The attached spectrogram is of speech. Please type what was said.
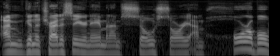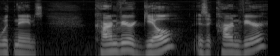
I'm going to try to say your name, and I'm so sorry. I'm horrible with names. Carnvir Gill. Is it Carnvir?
